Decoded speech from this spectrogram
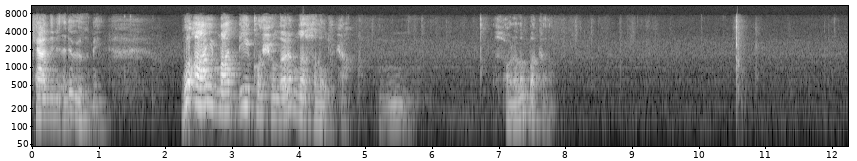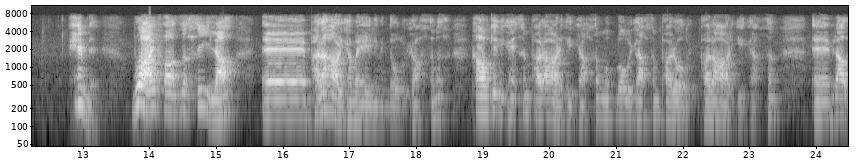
Kendinizi de üzmeyin. Bu ay maddi koşullarım nasıl olacak? Hmm. Soralım bakalım. Şimdi bu ay fazlasıyla eee, para harcama eğiliminde olacaksınız. Kavga edeceksin, para harcayacaksın. Mutlu olacaksın, para olur, para harcayacaksın. Eee, biraz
